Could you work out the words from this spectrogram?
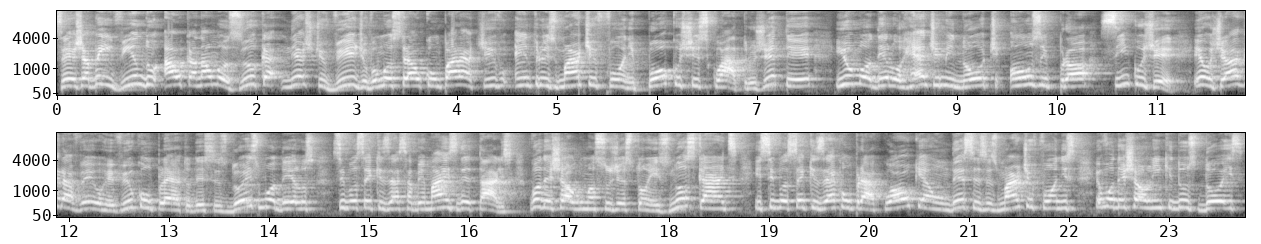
Seja bem-vindo ao canal Mozuka. Neste vídeo vou mostrar o comparativo entre o smartphone Poco X4 GT e o modelo Redmi Note 11 Pro 5G. Eu já gravei o review completo desses dois modelos. Se você quiser saber mais detalhes, vou deixar algumas sugestões nos cards e se você quiser comprar qualquer um desses smartphones, eu vou deixar o link dos dois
